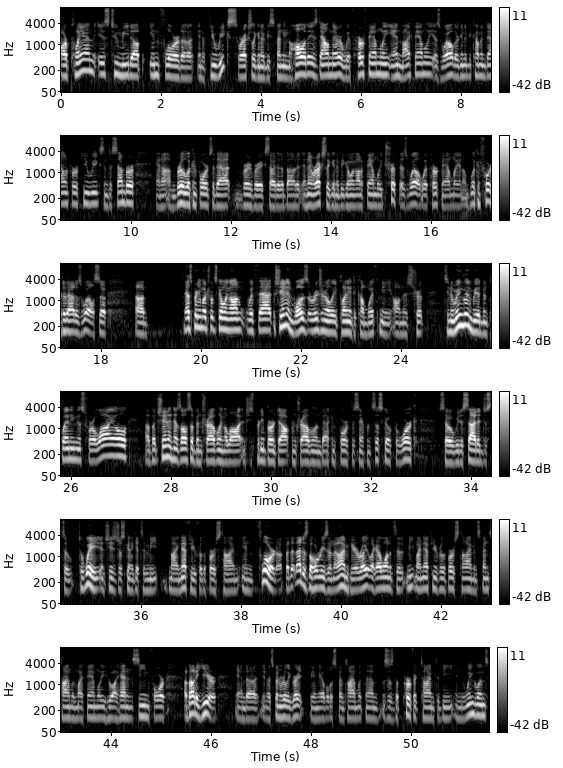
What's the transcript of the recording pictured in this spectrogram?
Our plan is to meet up in Florida in a few weeks. We're actually going to be spending the holidays down there with her family and my family as well. They're going to be coming down for a few weeks in December, and I'm really looking forward to that. Very, very excited about it. And then we're actually going to be going on a family trip as well with her family, and I'm looking forward to that as well. So, um, that's pretty much what's going on with that. Shannon was originally planning to come with me on this trip to New England. We had been planning this for a while, uh, but Shannon has also been traveling a lot, and she's pretty burnt out from traveling back and forth to San Francisco for work. So we decided just to, to wait, and she's just going to get to meet my nephew for the first time in Florida. But th- that is the whole reason that I'm here, right? Like, I wanted to meet my nephew for the first time and spend time with my family who I hadn't seen for about a year. And, uh, you know, it's been really great being able to spend time with them. This is the perfect time to be in New England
